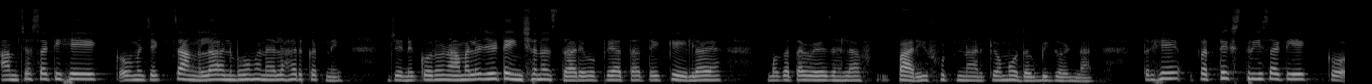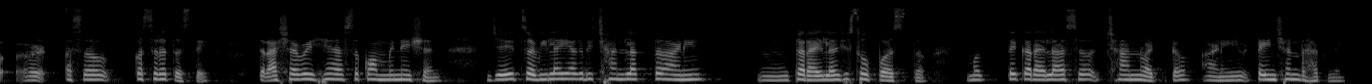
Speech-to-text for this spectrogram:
आमच्यासाठी हे एक म्हणजे एक चांगला अनुभव म्हणायला हरकत नाही. जेणेकरून आम्हाला जे टेन्शन असतं अरे बापरे आता ते केलं आहे मग आता वेळ झाला पारी फुटणार किंवा मोदक बिघडणार. तर हे प्रत्येक स्त्रीसाठी एक असं कसरत असते. तर अशा वेळी हे असं कॉम्बिनेशन जे चवीलाही अगदी छान लागतं आणि करायलाही सोपं असतं. मग ते करायला असं छान वाटतं आणि टेन्शन राहत नाही.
